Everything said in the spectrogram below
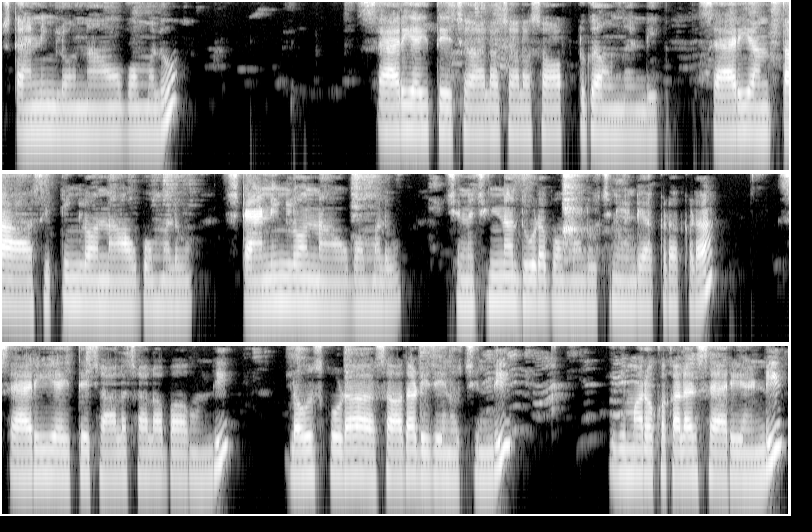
స్టాండింగ్లో ఉన్న ఆవు బొమ్మలు. శారీ అయితే చాలా చాలా సాఫ్ట్గా ఉందండి. శారీ అంతా సిట్టింగ్లో ఉన్న ఆవు బొమ్మలు స్టాండింగ్లో ఉన్న ఆవు బొమ్మలు చిన్న చిన్న దూడ బొమ్మలు వచ్చినాయండి అక్కడక్కడ. శారీ అయితే చాలా చాలా బాగుంది. బ్లౌజ్ కూడా సాదా డిజైన్ వచ్చింది. ఇది మరొక కలర్ శారీ అండి.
